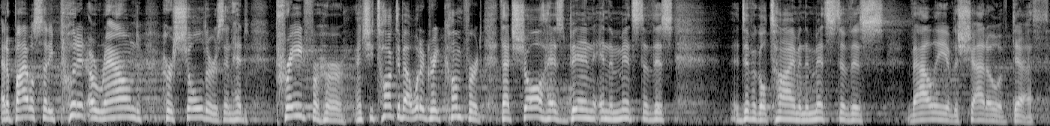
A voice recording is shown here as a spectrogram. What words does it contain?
at a Bible study, put it around her shoulders and had prayed for her. And she talked about what a great comfort that shawl has been in the midst of this difficult time, in the midst of this valley of the shadow of death.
